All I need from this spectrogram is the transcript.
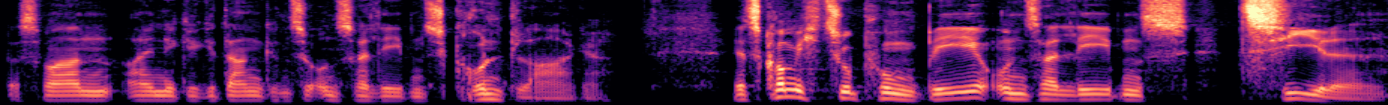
Das waren einige Gedanken zu unserer Lebensgrundlage. Jetzt komme ich zu Punkt B, unser Lebensziel.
